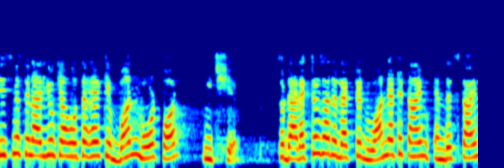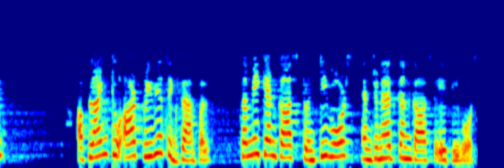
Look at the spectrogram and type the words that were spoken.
اس میں سیناریو کیا ہوتا ہے کہ one vote for each share so director are elected one at a time in this style applying to our previous example Sami can cast twenty votes and Junaid can cast eighty votes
